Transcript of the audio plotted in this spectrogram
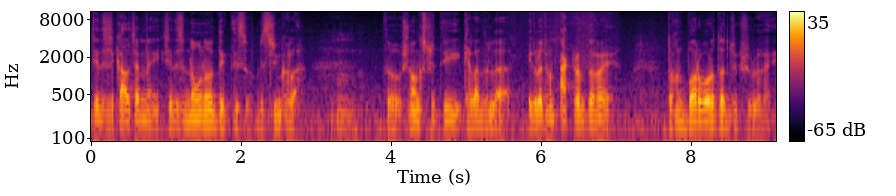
যে দেশে কালচার নেই সে দেশের নমুনাও দেখতেছো বিশৃঙ্খলা। তো সংস্কৃতি খেলাধুলা এগুলো যখন আক্রান্ত হয় তখন বর্বরতার যুগ শুরু হয়।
